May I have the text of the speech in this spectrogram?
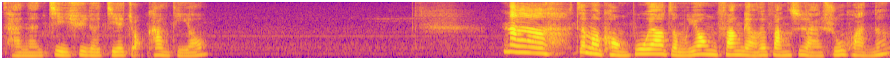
才能继续的接种抗体哦。那这么恐怖，要怎么用芳疗的方式来舒缓呢？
